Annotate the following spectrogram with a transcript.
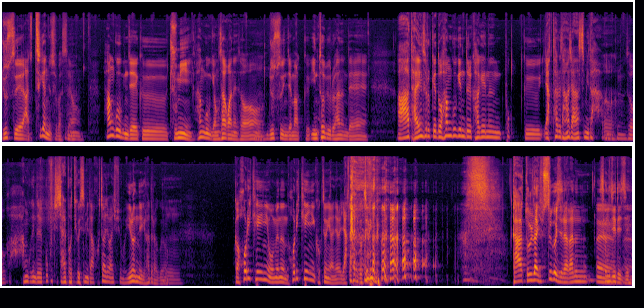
뉴스에 아주 특이한 뉴스를 봤어요. 한국 이제 그 주미 한국 영사관에서 뉴스 이제 막 그 인터뷰를 하는데 아 다행스럽게도 한국인들 가게는 폭 그 약탈을 당하지 않았습니다. 그러면서 아, 한국인들 꿋꿋이 잘 버티고 있습니다. 걱정하지 마십시오. 뭐 이런 얘기를 하더라고요. 음. 그러니까 허리케인이 오면은 허리케인이 걱정이 아니라 약탈이 걱정인 거예요. 다 둘 다 휩쓸고 지나가는 네, 성질이지. 네.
